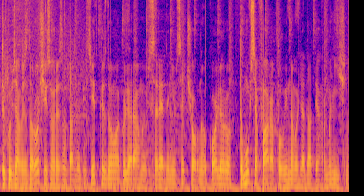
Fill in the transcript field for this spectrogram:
Оптику взяв із дорожчих з горизонтальною підсвіткою з двома кольорами, всередині все чорного кольору, тому вся фара повинна виглядати гармонічно.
